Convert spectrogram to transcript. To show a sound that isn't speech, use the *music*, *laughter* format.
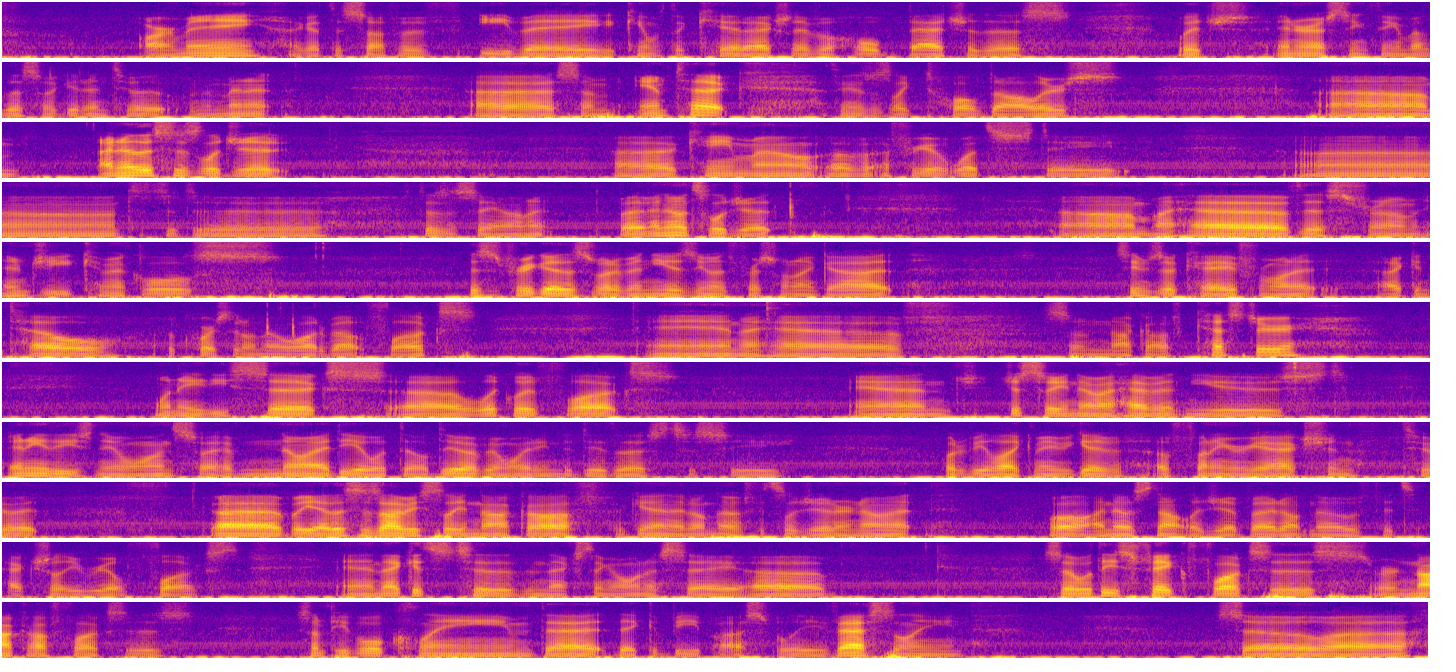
RMA. I got this off of eBay. It came with a kit. I actually have a whole batch of this. Which, interesting thing about this, I'll get into it in a minute. Uh, some Amtech. I think this was like $12. Um, I know this is legit uh, came out of, I forget what state. Uh, doesn't say on it, but I know it's legit. Um, I have this from MG Chemicals. This is pretty good. This is what I've been using with the first one I got. Seems okay from what it, I can tell. Of course, I don't know a lot about flux. And I have some knockoff Kester. 186 uh, liquid flux and just so you know, I haven't used any of these new ones, so I have no idea what they'll do. I've been waiting to do this to see what it'd be like, maybe get a, funny reaction to it. Uh, but yeah, this is obviously a knockoff. Again, I don't know if it's legit or not. Well, I know it's not legit, but I don't know if it's actually real flux. And that gets to the next thing I want to say. Uh, so with these fake fluxes, or knockoff fluxes, some people claim that they could be possibly Vaseline. So, uh,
